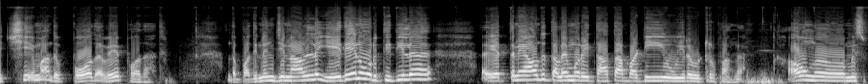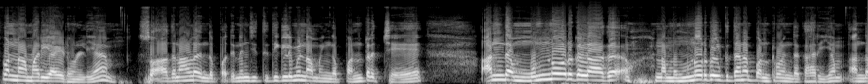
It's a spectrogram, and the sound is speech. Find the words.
நிச்சயமாக அது போதவே போதாது. அந்த பதினஞ்சு நாளில் ஏதேனும் ஒரு திதியில் எத்தனையாவது தலைமுறை தாத்தா பாட்டி உயிரை விட்டுருப்பாங்க. அவங்க மிஸ் பண்ண மாதிரி ஆகிடும் இல்லையா? ஸோ அதனால் இந்த பதினஞ்சு திதிகளுமே நம்ம இங்கே பண்ணுறச்சே அந்த முன்னோர்களாக நம்ம முன்னோர்களுக்கு தானே பண்ணுறோம் இந்த காரியம். அந்த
